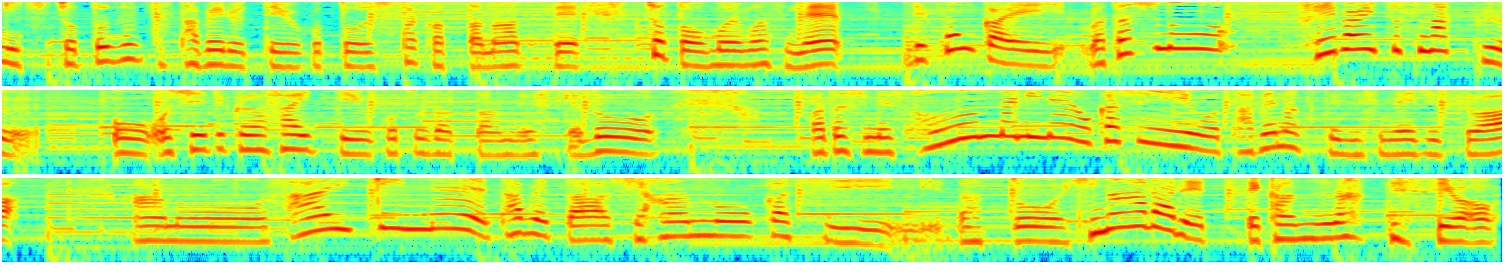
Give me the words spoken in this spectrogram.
日ちょっとずつ食べるっていうことをしたかったなってちょっと思いますね。で今回私のフェイバリットスナックを教えてくださいっていうことだったんですけど私ねそんなにねお菓子を食べなくてですね実は。あの、最近ね食べた市販のお菓子だとひなあられって感じなんですよ。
